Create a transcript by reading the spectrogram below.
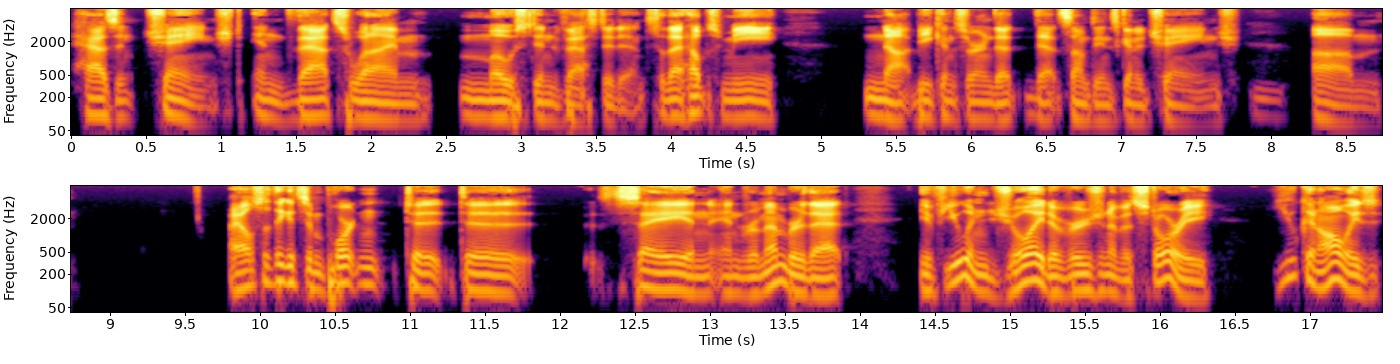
hasn't changed, and that's what I'm most invested in. So that helps me not be concerned that that something's going to change. Mm. Um, I also think it's important to to say and and remember that if you enjoyed a version of a story, you can always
